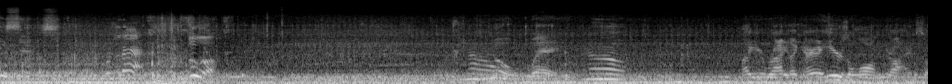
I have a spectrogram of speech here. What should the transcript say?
vice is. Where's it at? Ugh. No. way. No. Oh, you're right. Like right here's a long drive, so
